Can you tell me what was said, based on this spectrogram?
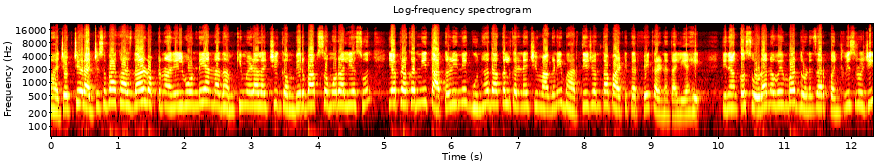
भाजपचे राज्यसभा खासदार डॉक्टर अनिल बोंडे यांना धमकी मिळाल्याची गंभीर बाब समोर आली असून या प्रकरणी तातडीने गुन्हा दाखल करण्याची मागणी भारतीय जनता पार्टीतर्फे करण्यात आली आहे. दिनांक सोळा नोव्हेंबर दोन हजार पंचवीस रोजी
